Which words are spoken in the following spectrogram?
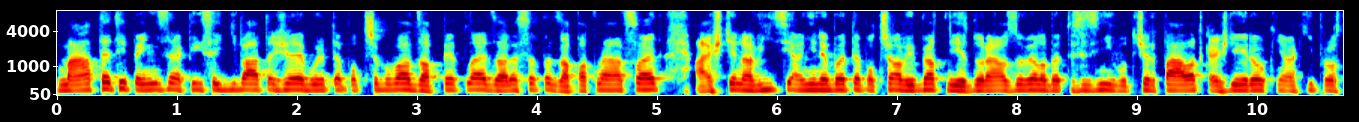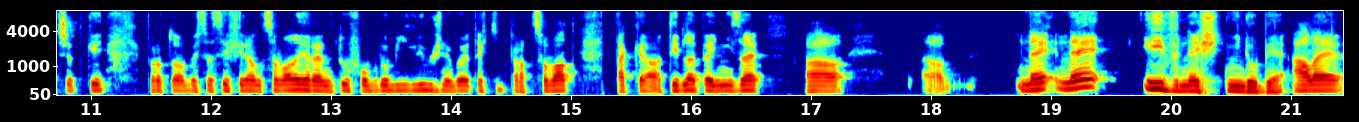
máte ty peníze, na které se díváte, že budete potřebovat za 5 let, za 10 let, za 15 let a ještě navíc ani nebudete potřeba vybrat jednorázově, ale budete si z nich odčerpávat každý rok nějaký prostředky pro to, abyste si financovali rentu v období, kdy už nebudete chtít pracovat, tak eh, tyhle peníze uh, uh, ne, ne i v dnešní době, ale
